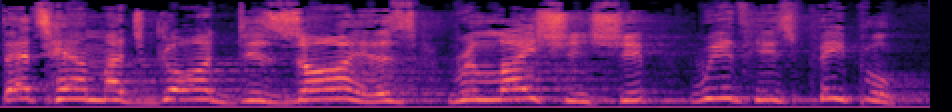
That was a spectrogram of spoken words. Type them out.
That's how much God desires relationship with His people.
